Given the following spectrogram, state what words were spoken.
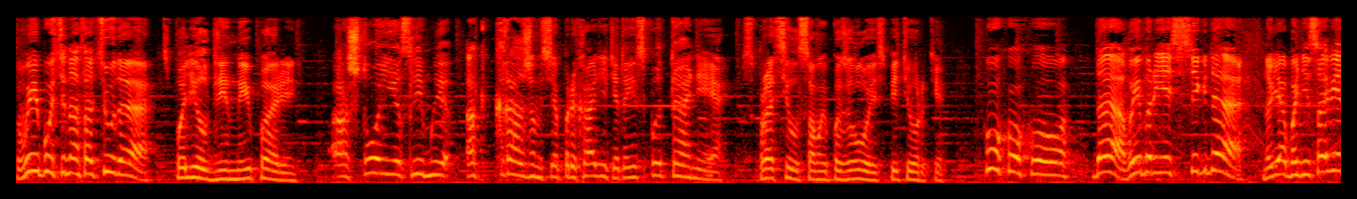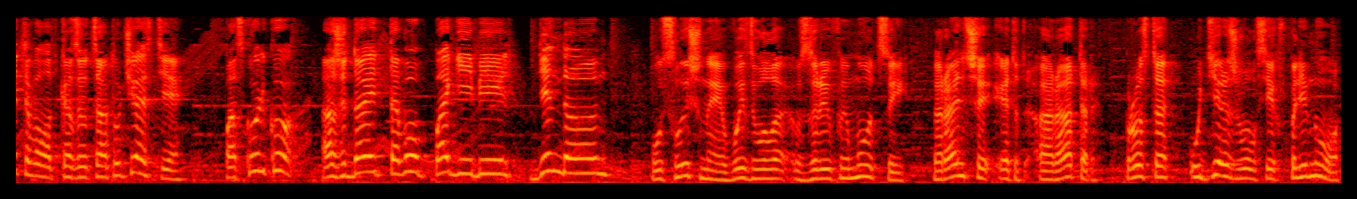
Выпусти нас отсюда!» – спылил длинный парень. «А что, если мы откажемся проходить это испытание?» – спросил самый пожилой из пятерки. «Хо-хо-хо! Да, выбор есть всегда, но я бы не советовал отказываться от участия, поскольку ожидает того погибель. Дин-дон!» Услышанное вызвало взрыв эмоций. Раньше этот оратор просто удерживал всех в плену,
